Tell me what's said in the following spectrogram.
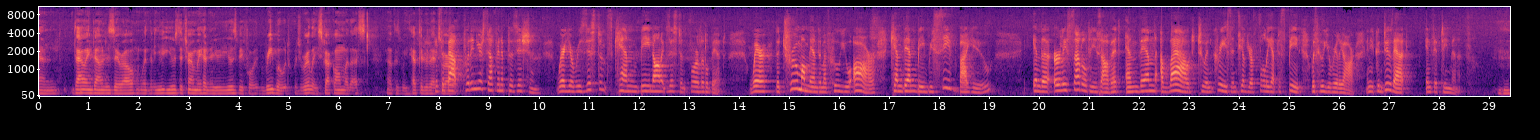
and dialing down to zero. When you used the term we hadn't used before, reboot, which really struck home with us because we have to do that It's about our- about putting yourself in a position where your resistance can be non existent for a little bit, where the true momentum of who you are can then be received by you in the early subtleties of it and then allowed to increase until you're fully up to speed with who you really are. And you can do that in 15 minutes. Mm-hmm.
